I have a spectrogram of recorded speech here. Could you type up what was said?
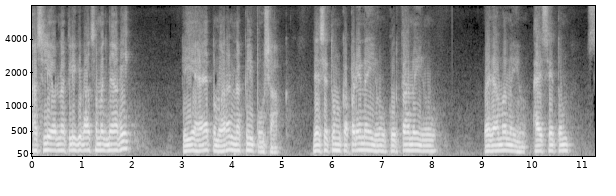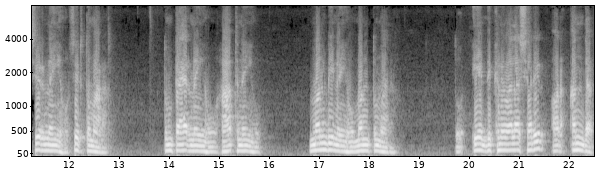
असली और नकली की बात समझ में आ गई? कि ये है तुम्हारा नकली पोशाक। जैसे तुम कपड़े नहीं हो, कुर्ता नहीं हो, पैजामा नहीं हो, ऐसे तुम सिर नहीं हो, सिर तुम्हारा। तुम पैर नहीं हो, हाथ नहीं हो, मन भी नहीं हो, मन तुम्हारा। तो ये दिखने वाला शरीर और अंदर,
